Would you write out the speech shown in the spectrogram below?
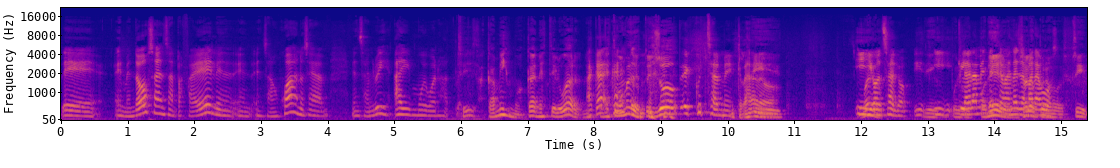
eh, en Mendoza, en San Rafael, en, en- en San Juan, o sea, en San Luis, hay muy buenos atletas. Sí, acá mismo, acá en este lugar. en este acá en momento esto- estoy yo. Escúchame. Claro. Y Bueno, Gonzalo, y, y pues, claramente te van a Gonzalo, llamar a pero vos. Sí,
